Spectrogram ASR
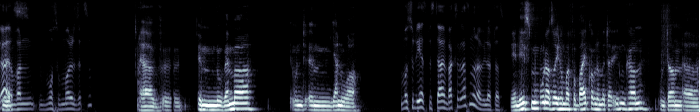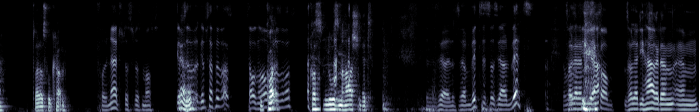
Ja, und wann musst du Model sitzen? Äh, Im November und im Januar. Musst du die jetzt bis dahin wachsen lassen oder wie läuft das? Den nächsten Monat soll ich nochmal vorbeikommen, damit er üben kann. Und dann äh, soll das wohl klappen. Voll nett, dass du das machst. Gibt's, Ja, da, ne? gibt's dafür was? 1000 Euro Ko- oder sowas? Kostenlosen Haarschnitt. Das ist ja, das ist ja ein Witz, ist das ja ein Witz. Da Soll er dann die Ha-. Soll er die Haare dann ähm,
